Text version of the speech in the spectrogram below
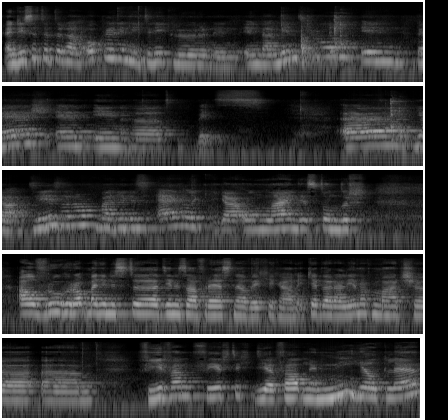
En die zitten er dan ook weer in die drie kleuren in. In dat mintgroen, in beige en in het wit. Uh, ja, deze rok, maar die is eigenlijk ja, online, die stond er al vroeger op, maar die is, te, die is al vrij snel weggegaan. Ik heb daar alleen nog maatje um, 4 van, 40. Die valt nu niet heel klein.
